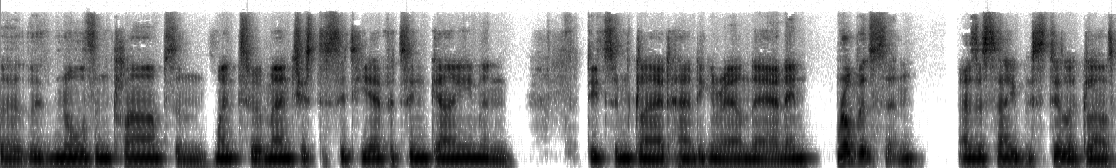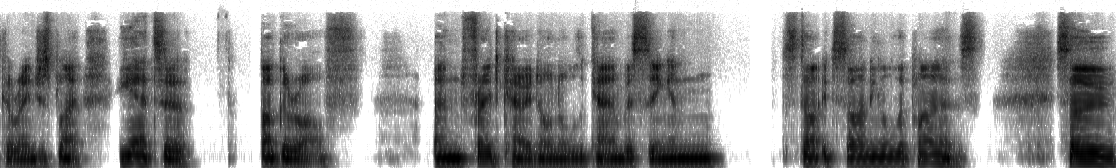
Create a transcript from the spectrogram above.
uh, the northern clubs, and went to a Manchester City Everton game and did some glad handing around there. And then Robertson, as I say, was still a Glasgow Rangers player. He had to bugger off, and Fred carried on all the canvassing and started signing all the players. So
